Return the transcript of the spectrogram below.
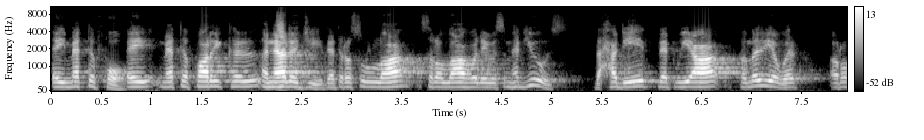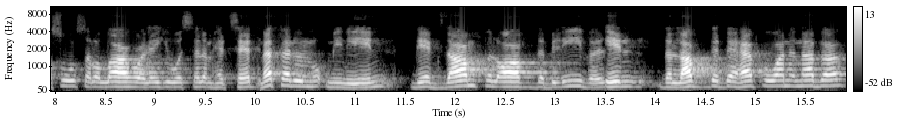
a metaphor, a metaphorical analogy that Rasulullah sallallahu alayhi wasallam had used. The hadith that we are familiar with Rasul sallallahu had said, Mathalul mu'mineen, the example of the believers in the love that they have for one another,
